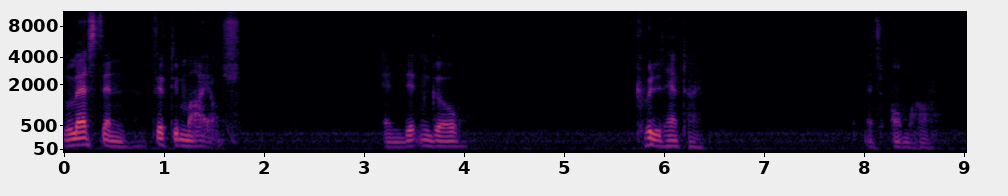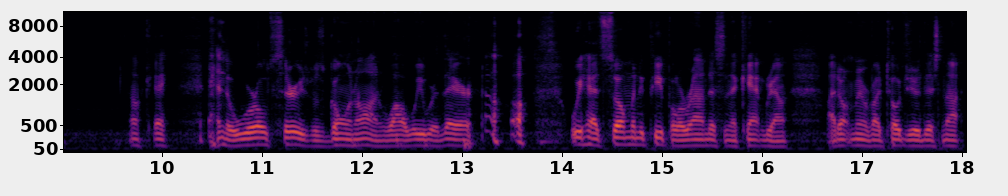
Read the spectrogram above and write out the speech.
less than 50 miles and didn't go. We didn't have time. That's Omaha. Okay. And the World Series was going on while we were there. we had so many people around us in the campground. I don't remember if I told you this or not,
